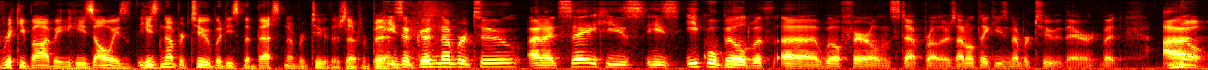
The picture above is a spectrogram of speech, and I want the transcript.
Ricky Bobby, he's always he's number two, but he's the best number two there's ever been. He's a good number two, and I'd say he's he's equal build with uh, Will Ferrell and Step Brothers. I don't think he's number two there, but no,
